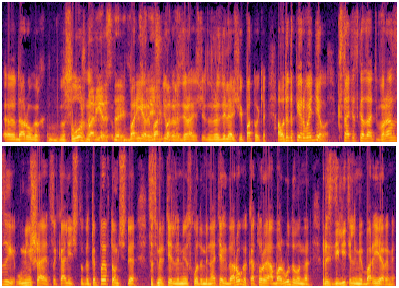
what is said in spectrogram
дорогах сложных... Барьеры ставить. Барьеры, бордюры, разделяющие, разделяющие потоки. А вот это первое дело. Кстати сказать, в разы уменьшается количество ДТП, в том числе со смертельными исходами, на тех дорогах, которые оборудованы разделительными барьерами.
